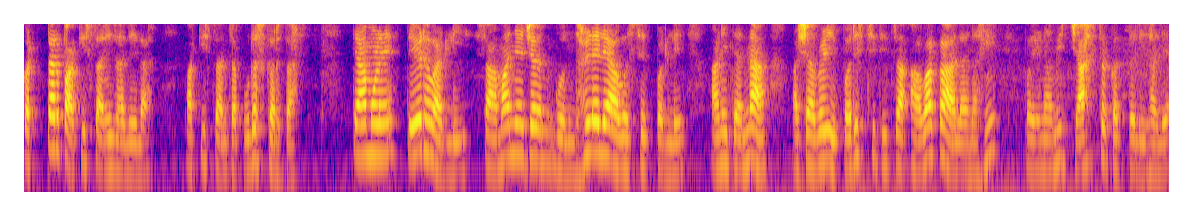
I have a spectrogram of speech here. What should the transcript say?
कट्टर पाकिस्तानी झालेला पाकिस्तानचा पुरस्कर्ता. त्यामुळे तेढ वाढली सामान्य जन गोंधळलेल्या अवस्थेत पडले आणि त्यांना अशावेळी परिस्थितीचा आवाका आला नाही परिणामी जास्त कत्तली झाल्या.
